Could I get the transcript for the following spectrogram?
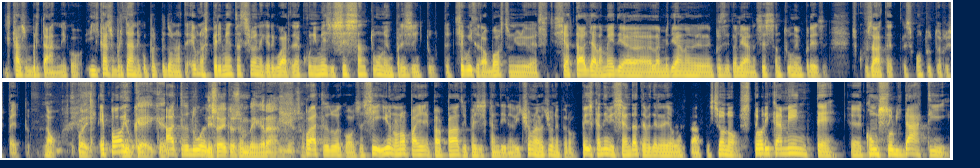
il caso britannico. Il caso britannico, per, perdonate, è una sperimentazione che che riguarda alcuni mesi 61 imprese in tutte, seguite dalla Boston University. Si attaglia la media, la mediana delle imprese italiane, 61 imprese. Scusate, con tutto il rispetto. No. Poi, e poi UK, altre due. Di solito sono ben grandi. Insomma. Poi altre due cose. Sì, io non ho pa- parlato di paesi scandinavi, c'è una ragione però. I paesi scandinavi, se andate a vedere le Eurostat, sono storicamente eh, consolidati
